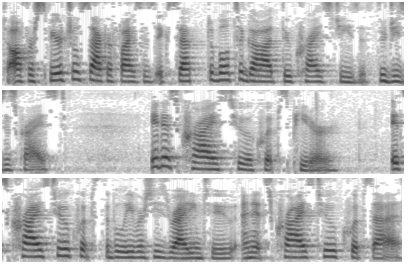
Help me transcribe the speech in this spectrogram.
to offer spiritual sacrifices acceptable to God through Christ Jesus, through Jesus Christ. It is Christ who equips Peter. It's Christ who equips the believers he's writing to, and it's Christ who equips us.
